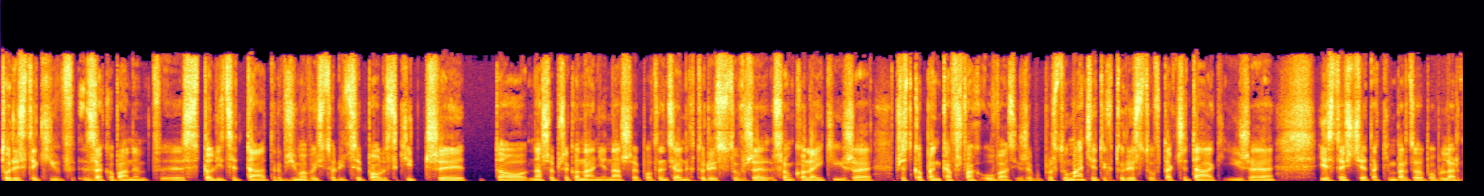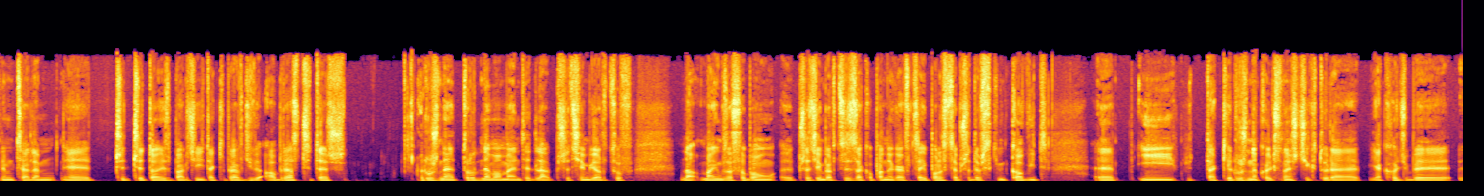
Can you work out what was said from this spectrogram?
turystyki w Zakopanem, w stolicy Tatr, w zimowej stolicy Polski. Czy to nasze przekonanie, nasze potencjalnych turystów, że są kolejki i że wszystko pęka w szwach u was i że po prostu macie tych turystów, tak czy tak, i że jesteście takim bardzo popularnym celem czy, czy to jest bardziej taki prawdziwy obraz, czy też różne trudne momenty dla przedsiębiorców. No, mają za sobą e, przedsiębiorcy z Zakopanego jak w całej Polsce, przede wszystkim COVID e, i takie różne okoliczności, które jak choćby e,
